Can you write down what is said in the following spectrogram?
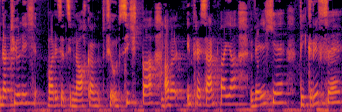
Natürlich war das jetzt im Nachgang für uns sichtbar, mhm. aber interessant war ja, welche Begriffe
